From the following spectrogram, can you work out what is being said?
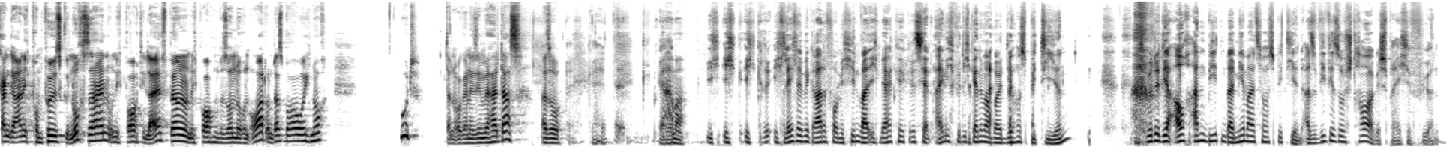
kann gar nicht pompös genug sein und ich brauche die Live-Burn und ich brauche einen besonderen Ort und das brauche ich noch. Gut, dann organisieren wir halt das. Also, Geil. Geil. Hammer ich, ich, ich, ich lächle mir gerade vor mich hin, weil ich merke, Christian, eigentlich würde ich gerne mal bei dir hospitieren. Ich würde dir auch anbieten, bei mir mal zu hospitieren. Also wie wir so Trauergespräche führen.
